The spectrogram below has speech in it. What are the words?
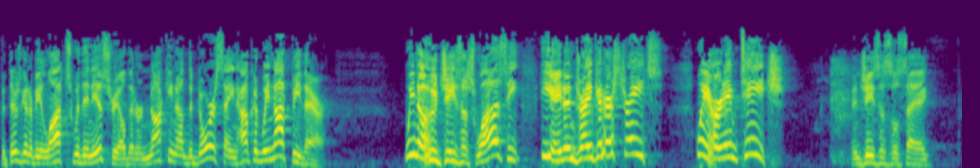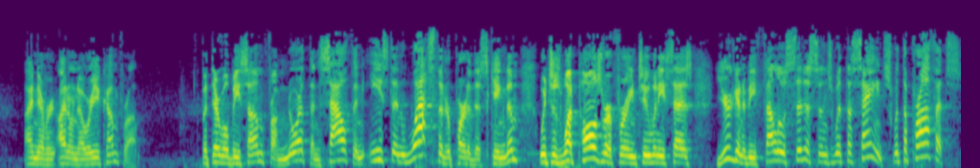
but there's going to be lots within Israel that are knocking on the door saying, how could we not be there? We know who Jesus was. He, he ate and drank in our streets. We heard him teach. And Jesus will say, I never, I don't know where you come from. But there will be some from north and south and east and west that are part of this kingdom, which is what Paul's referring to when he says, you're going to be fellow citizens with the saints, with the prophets,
